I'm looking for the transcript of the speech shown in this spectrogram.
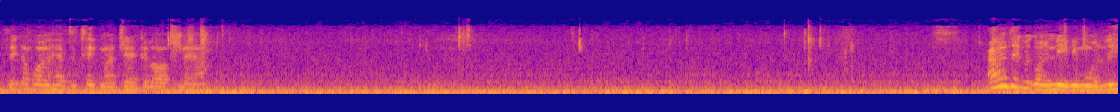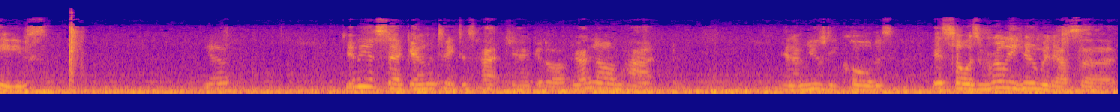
I think I'm going to have to take my jacket off now. I don't think we're going to need any more leaves. Yep. Give me a second. I'm going to take this hot jacket off. I know I'm hot. And I'm usually cold. It's, it's so it's really humid outside.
